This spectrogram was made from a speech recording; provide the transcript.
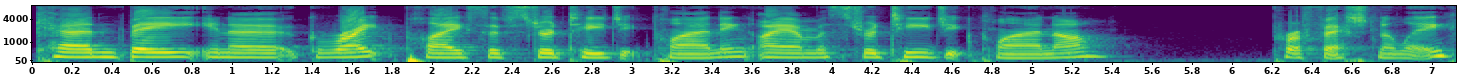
can be in a great place of strategic planning. I am a strategic planner professionally.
